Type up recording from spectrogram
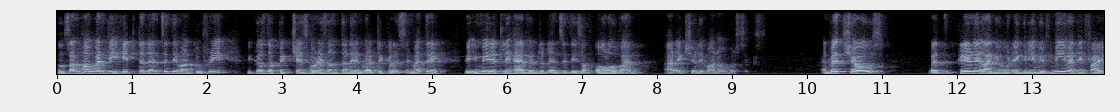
So somehow when we hit the density one, two, three, because the picture is horizontally and vertically symmetric, we immediately have that the densities of all of them are actually one over six. And that shows that clearly like you would agree with me that if I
